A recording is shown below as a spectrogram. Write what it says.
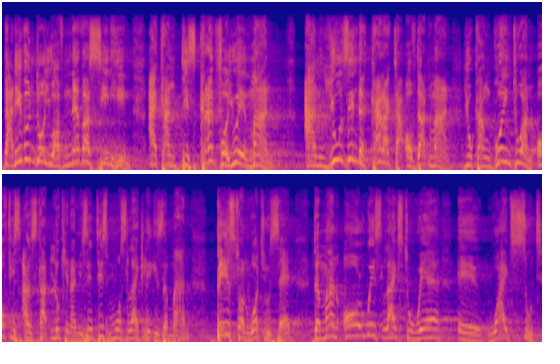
That even though you have never seen him, I can describe for you a man and using the character of that man, you can go into an office and start looking and you say, this most likely is a man. Based on what you said, the man always likes to wear a white suit.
